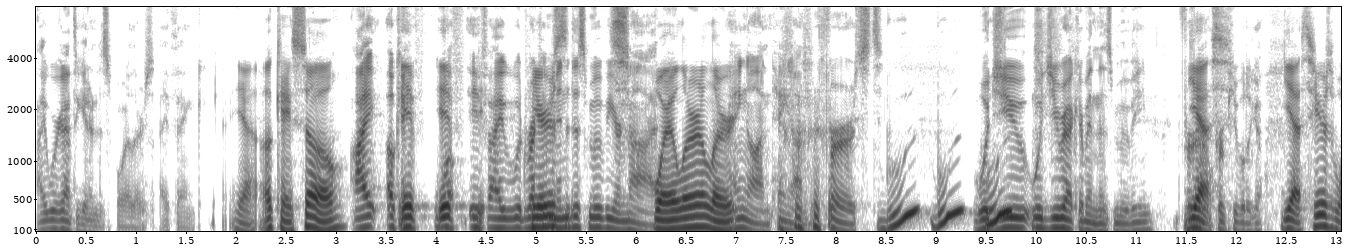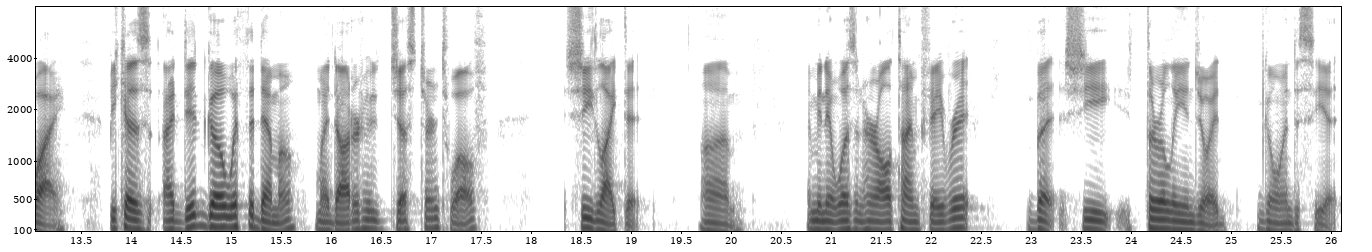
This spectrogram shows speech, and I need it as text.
I, we're gonna have to get into spoilers. I think. Yeah. Okay. So I okay. If- Well, if- if I would recommend this movie or not. spoiler alert. Hang on, hang on. First, would you would you recommend this movie for Yes. for people to go? Yes, here's why. Because I did go with the demo. My daughter, who just turned 12, she liked it. Um, I mean, it wasn't her all time favorite, but she thoroughly enjoyed going to see it.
